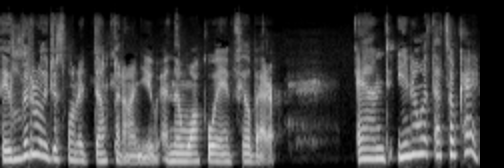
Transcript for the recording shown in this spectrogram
They literally just want to dump it on you and then walk away and feel better. And you know what? That's okay.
